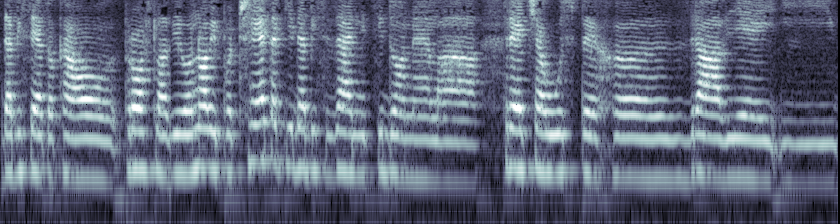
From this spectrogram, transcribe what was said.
da bi se eto kao proslavio novi početak i da bi se zajednici donela sreća, uspeh, zdravlje i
